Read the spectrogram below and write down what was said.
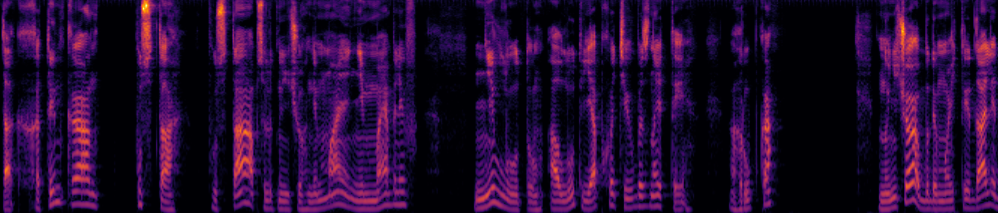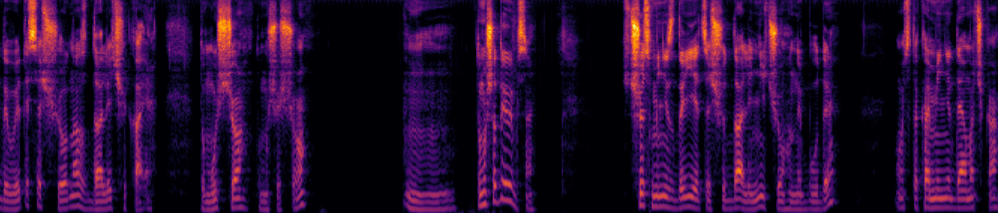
Так, хатинка пуста. Пуста, абсолютно нічого немає, ні меблів, ні луту. А лут я б хотів би знайти. Групка. Ну нічого, будемо йти далі, дивитися, що нас далі чекає. Тому що. Тому що що? Тому що дивимося. Щось мені здається, що далі нічого не буде. Ось така міні-демочка.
